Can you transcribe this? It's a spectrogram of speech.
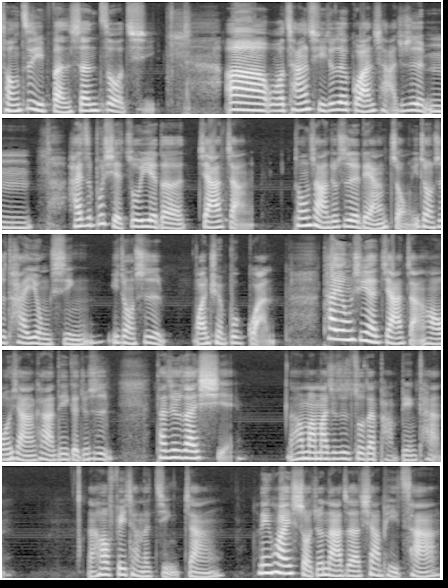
从自己本身做起。啊、我长期就是观察，就是嗯，孩子不写作业的家长，通常就是两种，一种是太用心，一种是完全不管。太用心的家长哈，我想想看，第一个就是他就在写。然后妈妈就是坐在旁边看，然后非常的紧张，另外一手就拿着橡皮擦，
